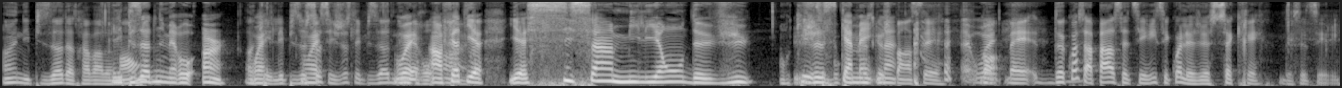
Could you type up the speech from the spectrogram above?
un épisode à travers le monde. L'épisode numéro 1. OK, l'épisode, Ouais. ça, c'est juste l'épisode Ouais. numéro En fait, 1. il y a, il y a 600 millions de vues c'est jusqu'à beaucoup plus que je maintenant. pensais. Ouais. Bon, ben, de quoi ça parle cette série? C'est quoi le, le secret de cette série?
